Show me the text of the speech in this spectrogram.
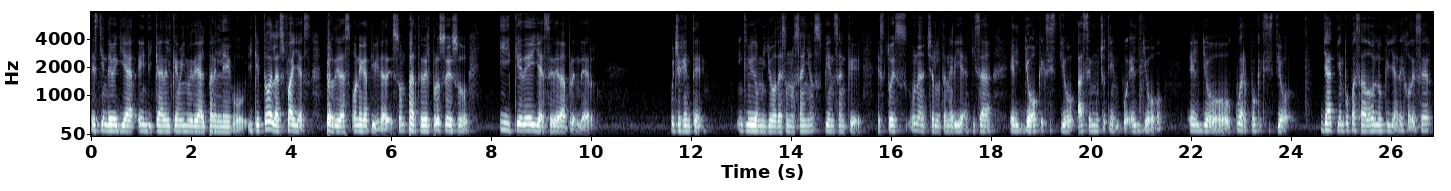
es quien debe guiar e indicar el camino ideal para el ego y que todas las fallas, pérdidas o negatividades son parte del proceso y que de ellas se debe aprender. Mucha gente, incluido mi yo de hace unos años, piensan que esto es una charlatanería. Quizá el yo que existió hace mucho tiempo, el yo, el yo cuerpo que existió ya tiempo pasado, lo que ya dejó de ser,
